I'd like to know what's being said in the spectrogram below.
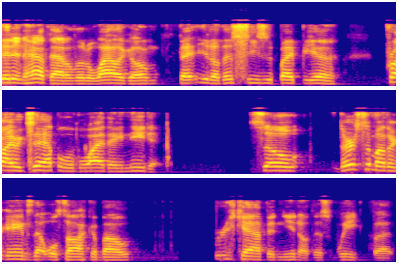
they didn't have that a little while ago. But you know, this season might be a prime example of why they need it. So there's some other games that we'll talk about recap recapping, you know, this week, but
